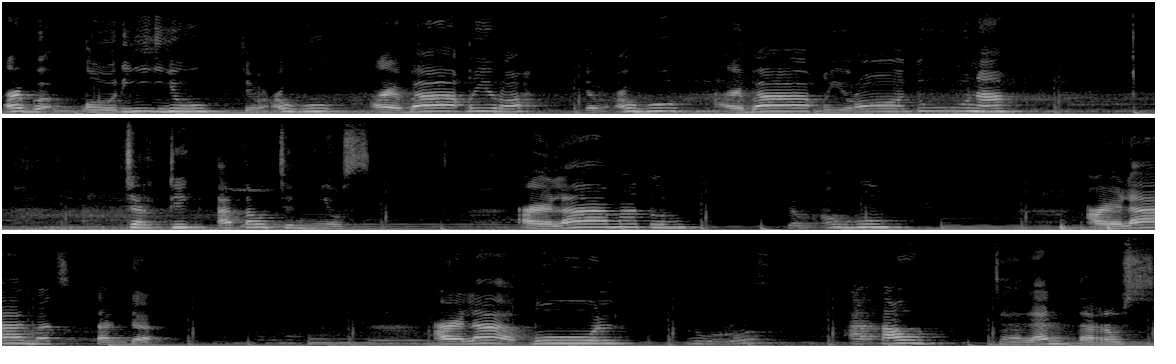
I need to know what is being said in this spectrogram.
Abqariyu jam'uhu abaqirah jam'uhu abaqiratuna cerdik atau jenius. Alamatun jam'uhu alamat tanda. Ala lurus atau jalan terus.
